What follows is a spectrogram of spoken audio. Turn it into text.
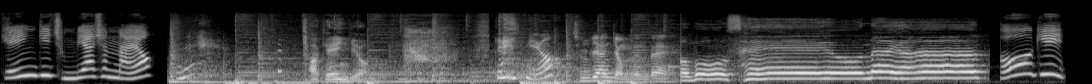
개인기 준비하셨나요? 아 개인기요. 게임이요? 준비한 게 없는데 여보세요 나야 거기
